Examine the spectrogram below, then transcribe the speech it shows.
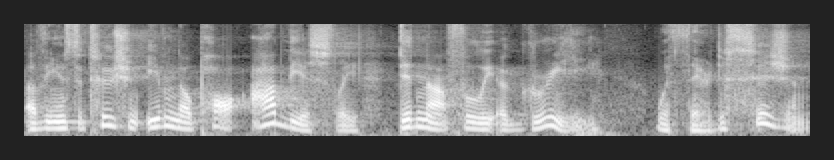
of the institution, even though Paul obviously did not fully agree with their decision.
